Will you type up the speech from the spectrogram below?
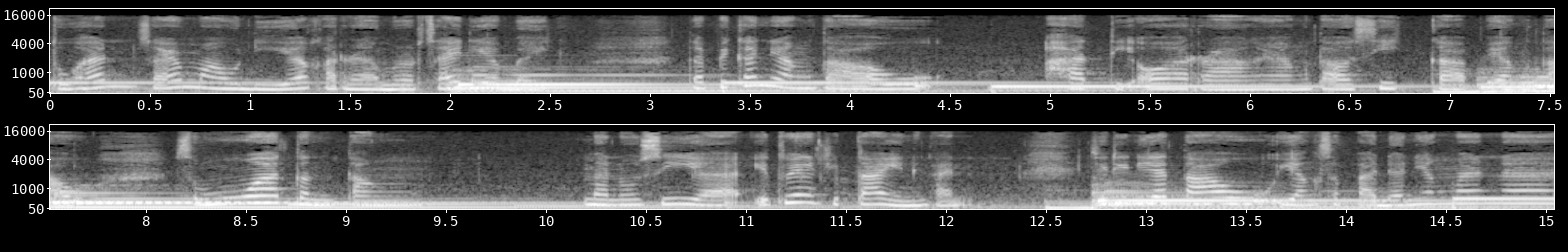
Tuhan saya mau dia karena menurut saya dia baik. Tapi kan yang tahu hati orang yang tahu sikap yang tahu semua tentang manusia itu yang ciptain kan? Jadi dia tahu yang sepadan yang mana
